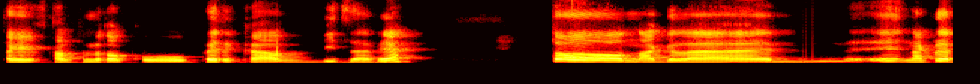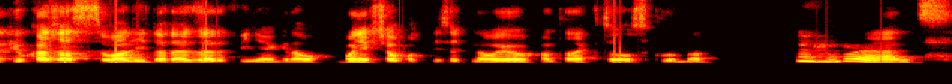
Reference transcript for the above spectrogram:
tak jak w tamtym roku Pyrka w Widzewie, to nagle, e, nagle piłkarza zsyłali do rezerw i nie grał, bo nie chciał podpisać nowego kontraktu z klubem. Mhm. Więc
